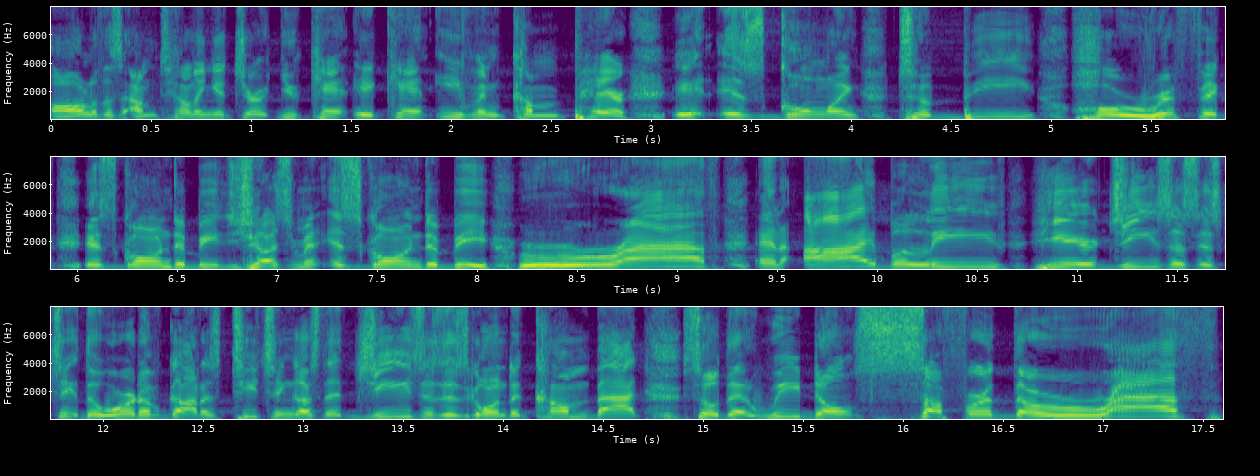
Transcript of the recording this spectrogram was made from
all of this, I'm telling you, church, you can't, it can't even compare. It is going to be horrific. It's going to be judgment. It's going to be wrath. And I believe here Jesus is, te- the word of God is teaching us that Jesus is going to come back so that we don't suffer the wrath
